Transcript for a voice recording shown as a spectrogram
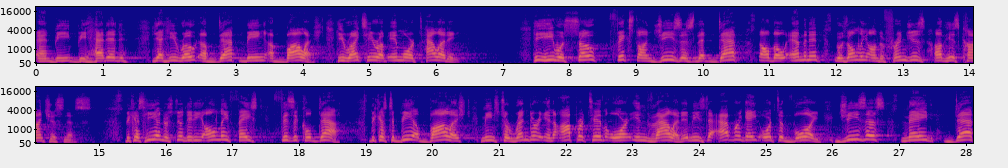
and be beheaded. Yet he wrote of death being abolished. He writes here of immortality. He, he was so fixed on Jesus that death, although imminent, was only on the fringes of his consciousness because he understood that he only faced physical death. Because to be abolished means to render inoperative or invalid. It means to abrogate or to void. Jesus made death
